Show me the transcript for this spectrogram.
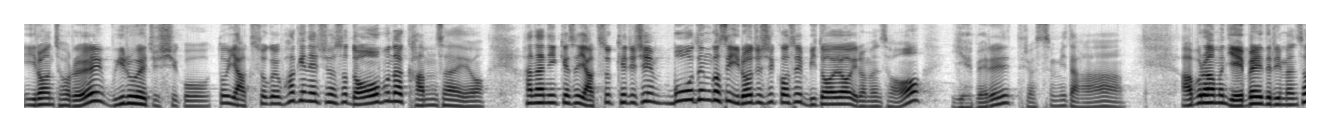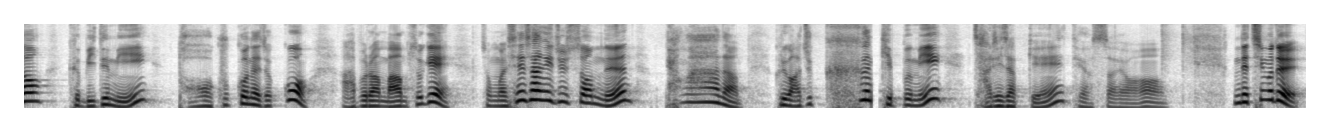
이런 저를 위로해 주시고 또 약속을 확인해 주셔서 너무나 감사해요. 하나님께서 약속해 주신 모든 것을 이루어 주실 것을 믿어요. 이러면서 예배를 드렸습니다. 아브라함은 예배를 드리면서 그 믿음이 더 굳건해졌고 아브라함 마음속에 정말 세상이 줄 수 없는 평안함 그리고 아주 큰 기쁨이 자리 잡게 되었어요. 근데 친구들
